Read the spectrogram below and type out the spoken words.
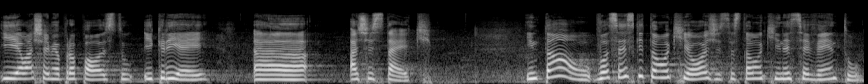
e eu achei meu propósito e criei uh, a X-Tech. Então, vocês que estão aqui hoje, vocês estão aqui nesse evento,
